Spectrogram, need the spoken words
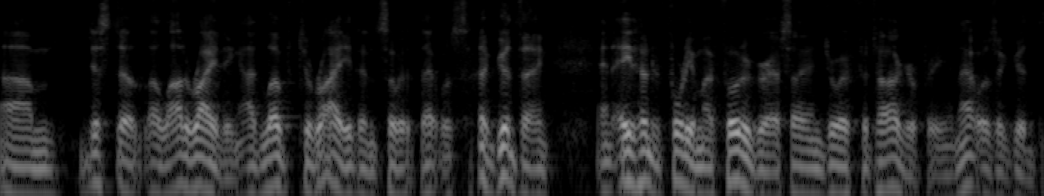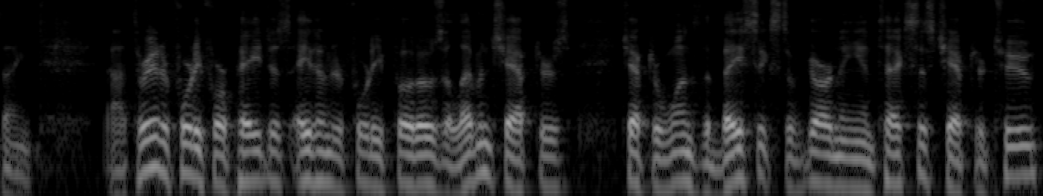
Um, just a, a lot of writing. I'd love to write, and so it, that was a good thing. And 840 of my photographs, I enjoy photography, and that was a good thing. Uh, 344 pages, 840 photos, 11 chapters. Chapter one's the basics of gardening in Texas. Chapter two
